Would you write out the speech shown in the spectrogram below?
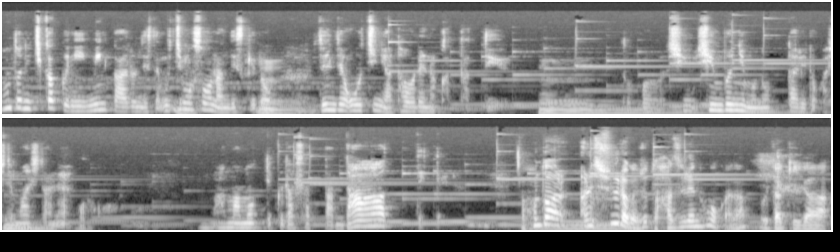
本当に近くに民家あるんですね。うちもそうなんですけど、うん全然お家には倒れなかったっていううーんところ、し新聞にも載ったりとかしてましたね。あ、守ってくださったんだーって本当は、あれ集落のちょっと外れの方かな？歌木が。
